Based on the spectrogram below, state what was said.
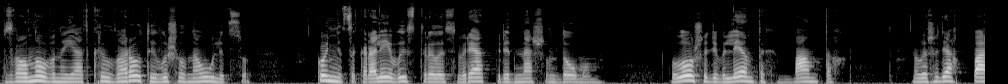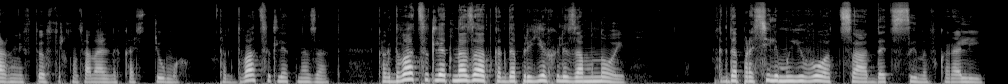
Взволнованно я открыл ворота и вышел на улицу. Конница королей выстроилась в ряд перед нашим домом. Лошади в лентах и бантах. На лошадях парни в пестрых национальных костюмах как 20 лет назад. Как 20 лет назад, когда приехали за мной, когда просили моего отца отдать сына в короли.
